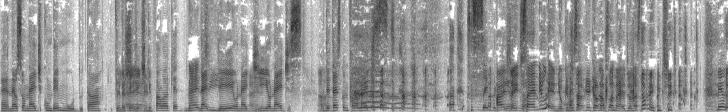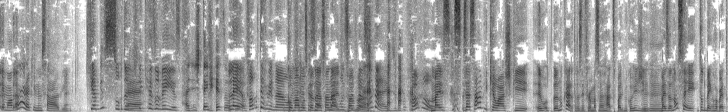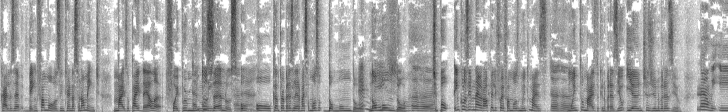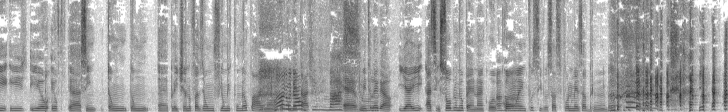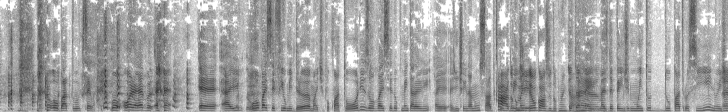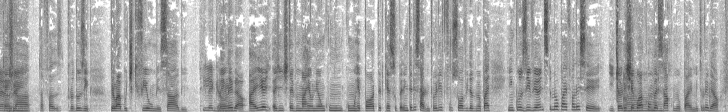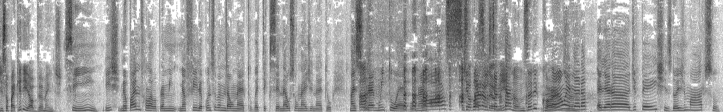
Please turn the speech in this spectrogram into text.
É. é. Nelson Ned com D mudo, tá? Porque é tem gente que fala que é Ned, Ned ou Ned, é. ou Neds. Ah. Eu detesto quando fala Neds. Sei porquê. Ai, gente, isso aí é milênio que não sabe o que é o Nelson Ned, honestamente. Meu, tem uma galera que não sabe. Que absurdo, a gente é. tem que resolver isso. A gente tem que resolver. Lê, vamos terminar com uma música do Ned, por favor. Por favor. Mas você sabe que eu acho que. Eu, eu não quero trazer informação errada, você pode me corrigir. Uhum. Mas eu não sei. Tudo bem, o Roberto Carlos é bem famoso internacionalmente. Mas o pai dela foi por muitos é muito, anos é. o, o, cantor brasileiro mais famoso do mundo. É no mesmo? mundo. Uhum. Tipo, inclusive na Europa ele foi famoso muito mais. Uhum. Muito mais do que no Brasil e antes de ir no Brasil. Não, e, e, e eu, eu, é, assim, tão, tão é, pleiteando fazer um filme com meu pai, né? Um ah, legal. Que massa. É, muito legal. E aí, assim, sobre o meu pai, né? Com, uhum. com é impossível, só se for mesa branca. Ou batuque, sei lá. Bom, whatever. É, aí, ou vai ser filme drama, tipo, com atores, ou vai ser documentário. A gente, a gente ainda não sabe. Ah, depende... eu gosto de documentário. Eu também, é. mas depende muito do patrocínio e de é. quem Sim. tá, tá faz... produzindo. Pela Boutique Filmes, sabe? Que legal. Bem legal. Aí a, a, gente teve uma reunião com, com um repórter que é super interessado. Então ele fuçou a vida do meu pai, inclusive antes do meu pai falecer. Então ele ah. chegou a conversar com meu pai, muito legal. E seu pai queria, obviamente. Sim. Ixi, meu pai não falava para mim, minha filha, quando você vai me dar um neto? Vai ter que ser Nelson Ned Neto. Mas isso ah. é muito ego, né? Nossa, tipo assim, você não tá... misericórdia. Não, ele era, ele era de peixes, 2 de março.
